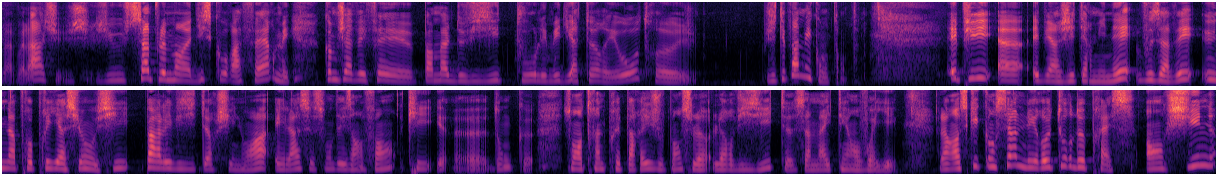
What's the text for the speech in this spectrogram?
bah, voilà, j'ai eu simplement un discours à faire, mais comme j'avais fait pas mal de visites pour les médiateurs et autres, j'étais pas mécontente. Et puis, euh, eh bien, j'ai terminé. Vous avez une appropriation aussi par les visiteurs chinois. Et là, ce sont des enfants qui euh, donc euh, sont en train de préparer, je pense, leur, leur visite. Ça m'a été envoyé. Alors, en ce qui concerne les retours de presse, en Chine,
